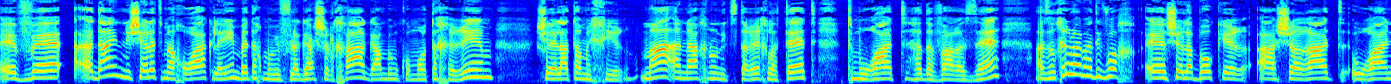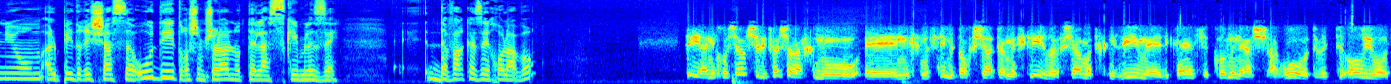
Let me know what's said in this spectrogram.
אה, ועדיין נשאלת מאחורי הקלעים, בטח במפלגה שלך, גם במקומות אחרים, שאלת המחיר. מה אנחנו נצטרך לתת תמורת הדבר הזה? אז נתחיל אולי מהדיווח אה, של הבוקר, העשרת אורניום על פי דרישה סעודית, ראש הממשלה נוטה להסכים לזה. דבר כזה יכול לעבור? תראי, אני חושב שלפני שאנחנו אה, נכנסים לתוך שעת המחיר ועכשיו מתחילים אה, להיכנס לכל מיני השערות ותיאוריות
